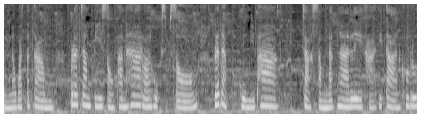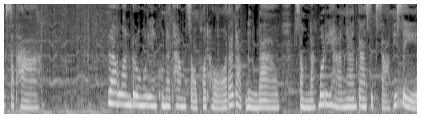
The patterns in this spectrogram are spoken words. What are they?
1 นวัตกรรม ประจำปี 2562 ระดับภูมิภาค จากสำนักงานเลขาธิการครุสภา รางวัลโรงเรียนคุณธรรม สพท ระดับหนึ่งดาว สำนักบริหารงานการศึกษาพิเศษ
